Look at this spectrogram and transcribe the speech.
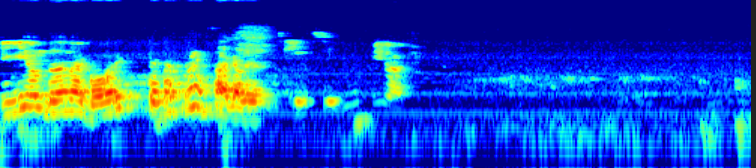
ir andando agora e tentar conversar, galera. Sim, sim, acho. Não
